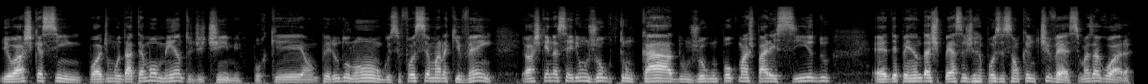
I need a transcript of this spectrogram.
E eu acho que assim, pode mudar até momento de time, porque é um período longo. Se fosse semana que vem, eu acho que ainda seria um jogo truncado, um jogo um pouco mais parecido, é, dependendo das peças de reposição que a gente tivesse. Mas agora,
